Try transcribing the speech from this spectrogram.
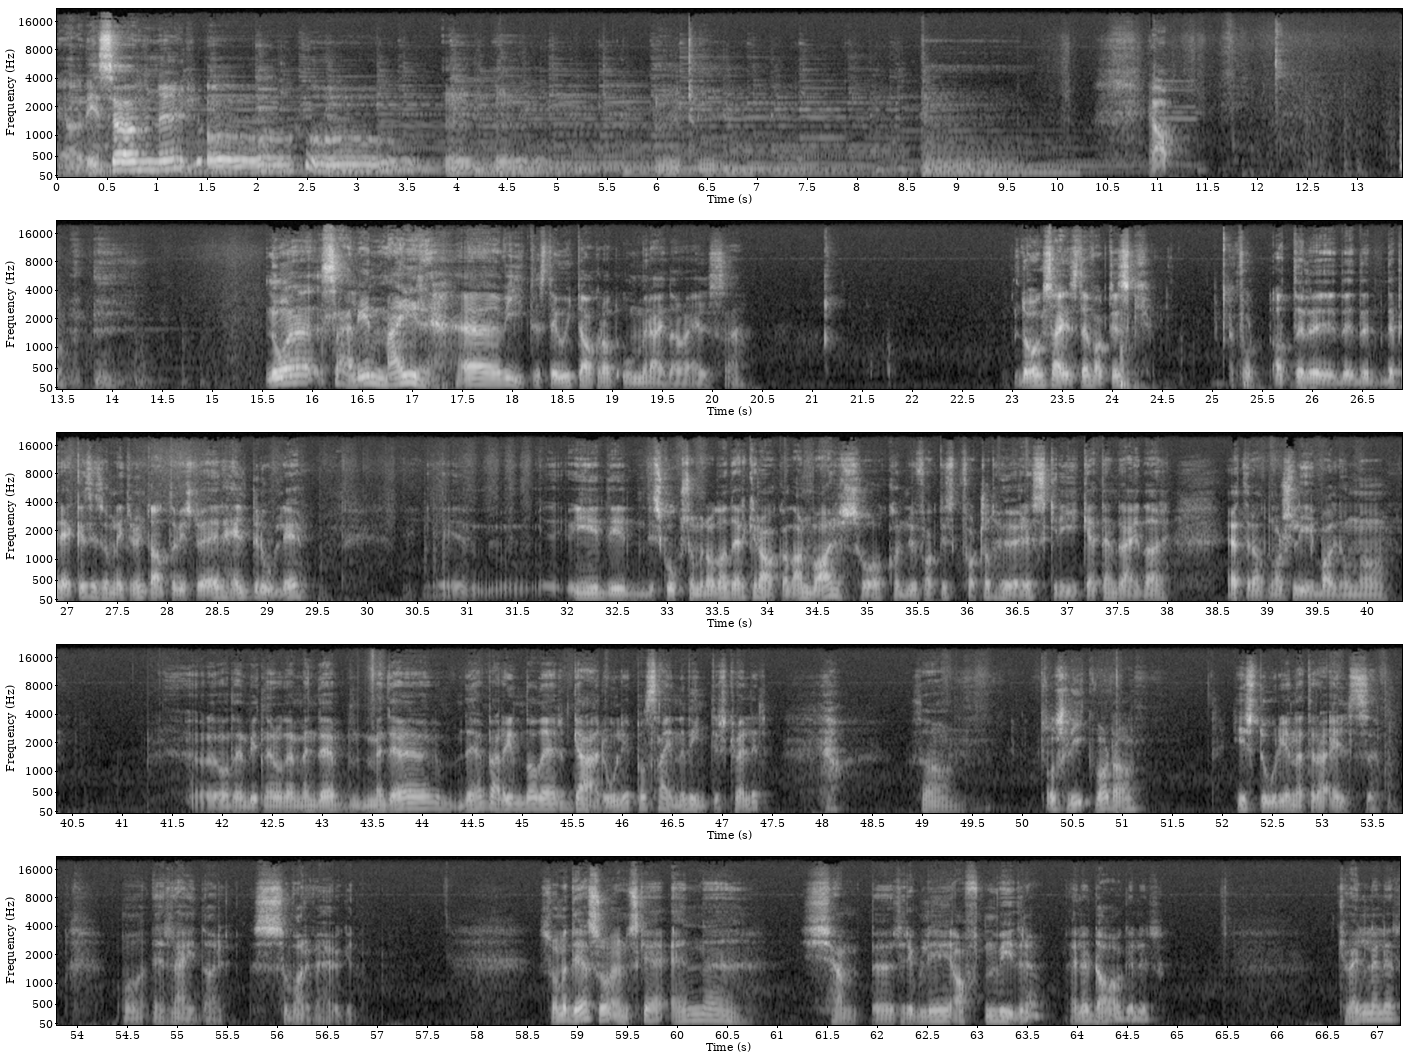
Ja, vi savner å mm, mm, mm, mm. Ja. Noe særlig mer eh, vites det jo ikke akkurat om Reidar og Else. Dog sies det faktisk fort at det, det, det, prekes liksom litt rundt at hvis du er helt rolig eh, i de, de skogsområdene der Krakadalen var, så kan du faktisk fortsatt høre skrik etter en Reidar etter at han var sliballom og og den biten her, og det, men, det, men det, det er bare da det er gærolig på seine vinterskvelder. Ja. Så, og slik var da historien etter av Else og Reidar Svarvehaugen. Så med det så ønsker jeg en eh, kjempetrivelig aften videre. Eller dag, eller kveld, eller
